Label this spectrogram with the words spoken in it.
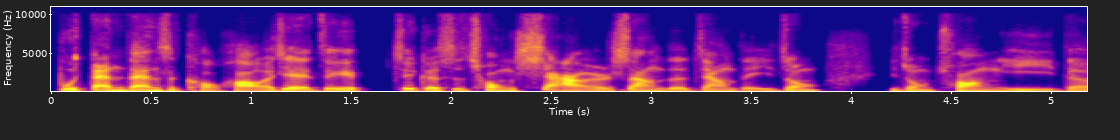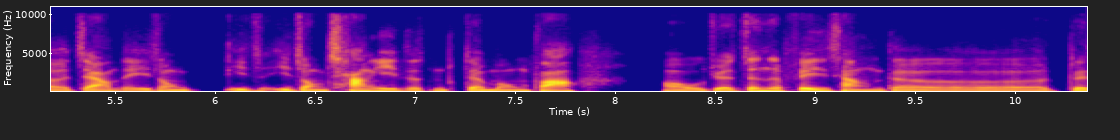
不单单是口号，而且这个这个是从下而上的这样的一种一种创意的这样的一种一一种倡议的的萌发。哦，我觉得真的非常的对，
